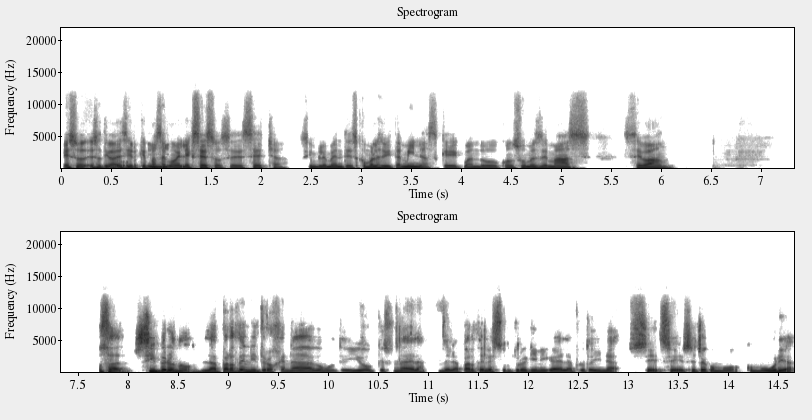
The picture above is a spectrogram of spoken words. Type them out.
Eso, eso te iba a decir, ¿qué pasa y, con el exceso? Se desecha, simplemente. Es como las vitaminas, que cuando consumes de más, se van. O sea, sí, pero no. La parte nitrogenada, como te digo, que es una de las de la parte de la estructura química de la proteína, se, se desecha como, como urea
